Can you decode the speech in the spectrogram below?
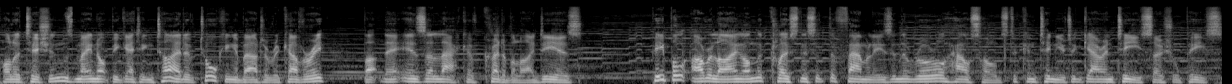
Politicians may not be getting tired of talking about a recovery, but there is a lack of credible ideas. People are relying on the closeness of the families in the rural households to continue to guarantee social peace.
